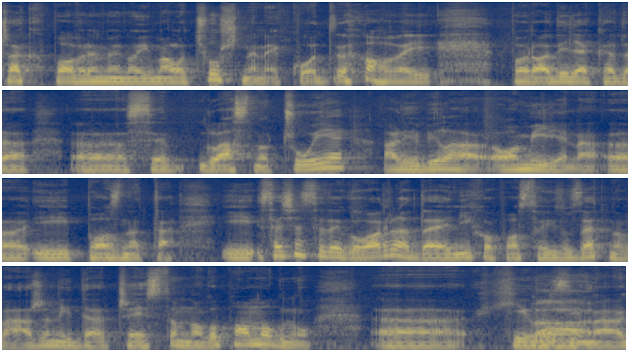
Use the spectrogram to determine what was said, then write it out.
čak povremeno i malo čušne neku od ovaj, porodilja kada uh, se glasno čuje, ali je bila omiljena uh, i poznata. I sećam se da je govorila da je njihov posao izuzetno važan i da često mnogo pomognu uh, hiruzima,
